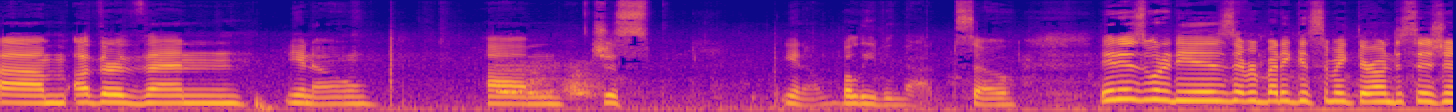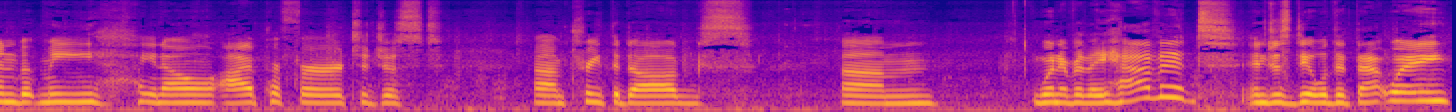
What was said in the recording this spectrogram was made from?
um, other than you know, um, just you know, believing that. So it is what it is. Everybody gets to make their own decision, but me, you know, I prefer to just um, treat the dogs um, whenever they have it and just deal with it that way.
